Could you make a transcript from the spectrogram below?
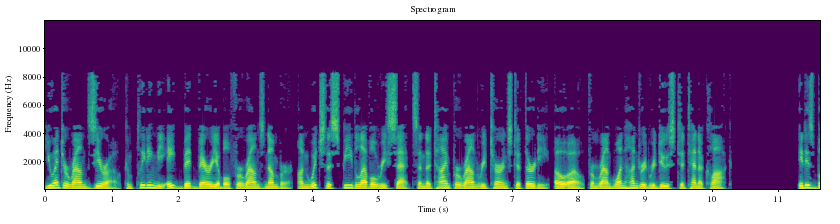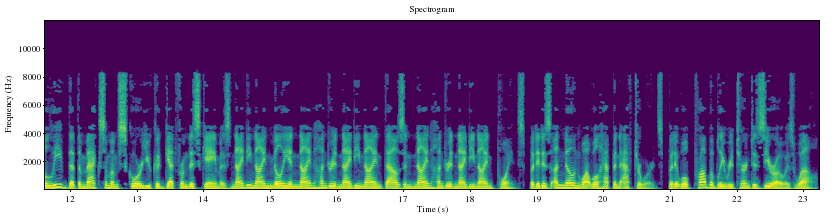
you enter Round Zero, completing the 8-bit variable for round's number, on which the speed level resets and the time per round returns to 30.00 from round 100 reduced to 10 o'clock. It is believed that the maximum score you could get from this game is 99,999,999 points, but it is unknown what will happen afterwards, but it will probably return to zero as well.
